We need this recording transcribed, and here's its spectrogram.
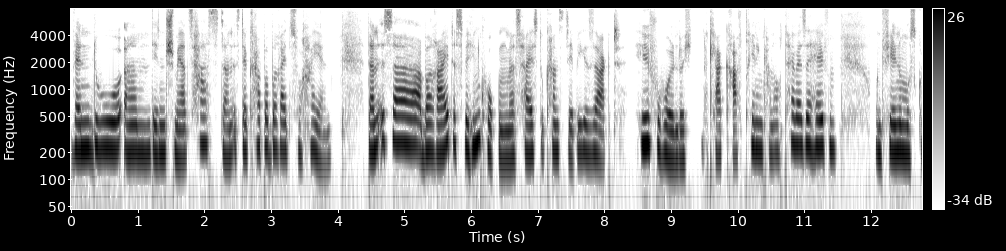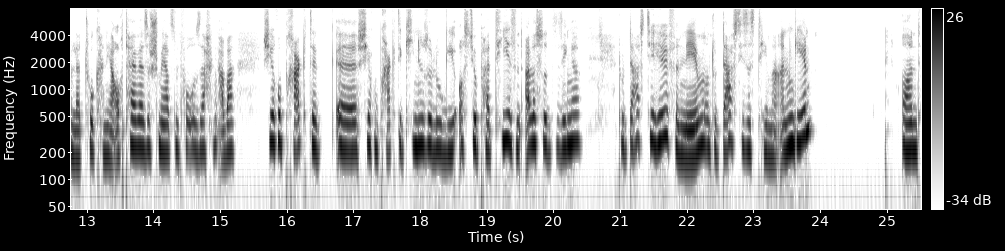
wenn du ähm, diesen Schmerz hast, dann ist der Körper bereit zu heilen. Dann ist er bereit, dass wir hingucken. Das heißt, du kannst dir, wie gesagt, Hilfe holen durch, klar, Krafttraining kann auch teilweise helfen und fehlende Muskulatur kann ja auch teilweise Schmerzen verursachen, aber Chiropraktik, äh, Chiropraktik, Kinesiologie, Osteopathie sind alles so Dinge. Du darfst dir Hilfe nehmen und du darfst dieses Thema angehen und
